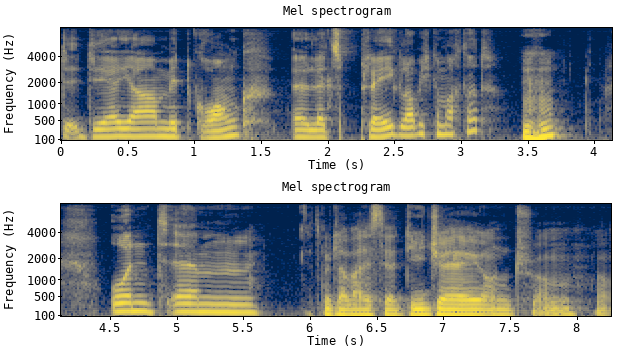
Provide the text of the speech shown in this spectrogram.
der ja mit Gronk äh, Let's Play, glaube ich, gemacht hat. Mhm. Und ähm, jetzt mittlerweile ist der DJ und ähm, ja.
